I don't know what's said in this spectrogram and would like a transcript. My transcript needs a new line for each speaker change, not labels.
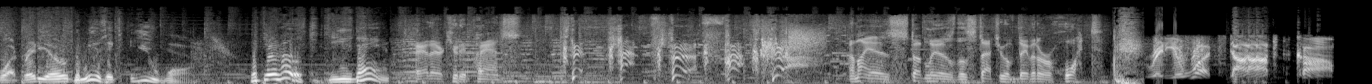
What Radio, the music you want.
With your host, Keys Dan.
Hey there, cutie pants. Am I as studly as the statue of David or what?
RadioWhat.com.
